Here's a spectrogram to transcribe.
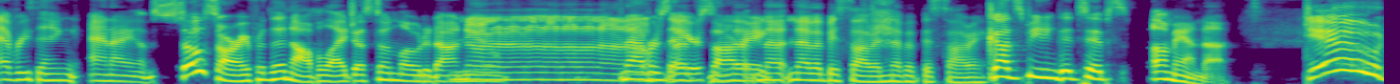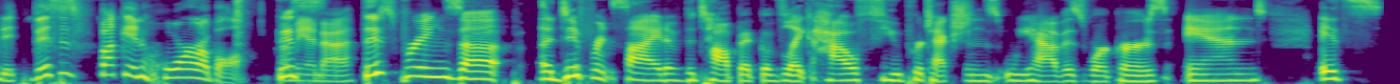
everything. And I am so sorry for the novel I just unloaded on no, you. no, no, no, no, no, no, no. Never say you're sorry. ne- ne- never be sorry. Never be sorry. Godspeed and good tips, Amanda. Dude, this is fucking horrible, This- Amanda. This brings up a different side of the topic of like how few protections we have as workers. And it's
